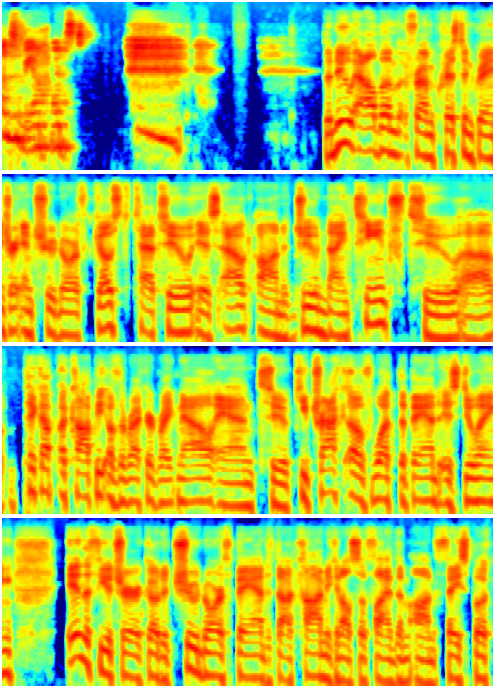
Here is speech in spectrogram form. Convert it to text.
I'll just be honest. The new album from Kristen Grainger and True North, Ghost Tattoo, is out on June 19th. To uh, pick up a copy of the record right now and to keep track of what the band is doing in the future, go to truenorthband.com. You can also find them on Facebook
